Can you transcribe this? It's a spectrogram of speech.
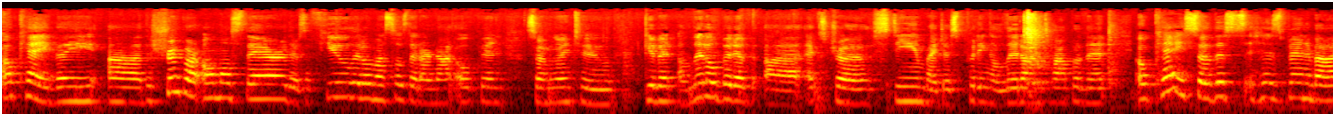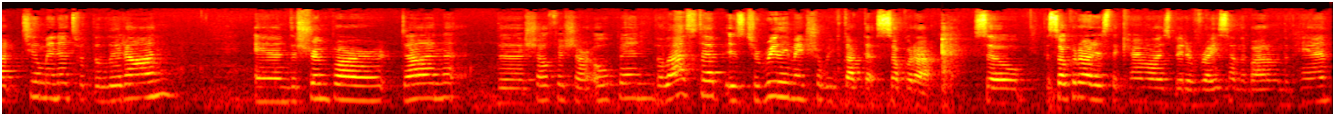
Okay, the, uh, the shrimp are almost there. There's a few little mussels that are not open, so I'm going to give it a little bit of uh, extra steam by just putting a lid on top of it. Okay, so this has been about two minutes with the lid on, and the shrimp are done. The shellfish are open. The last step is to really make sure we've got that socarrat. So the socarrat is the caramelized bit of rice on the bottom of the pan.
